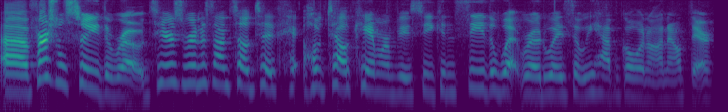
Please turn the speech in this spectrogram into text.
Uh, first, we'll show you the roads. Here's Renaissance Hotel, Hotel camera view, so you can see the wet roadways that we have going on out there.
